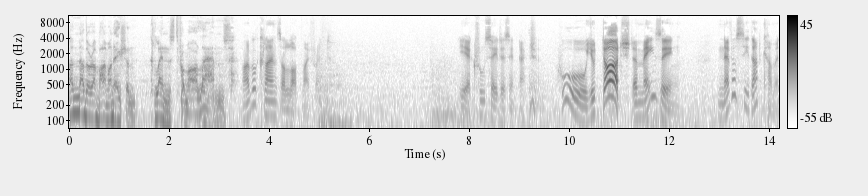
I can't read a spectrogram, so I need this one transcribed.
Another abomination cleansed from our lands. I will cleanse a lot, my friend. Yeah, Crusaders in action. Ooh, you dodged! Amazing! Never see that coming.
